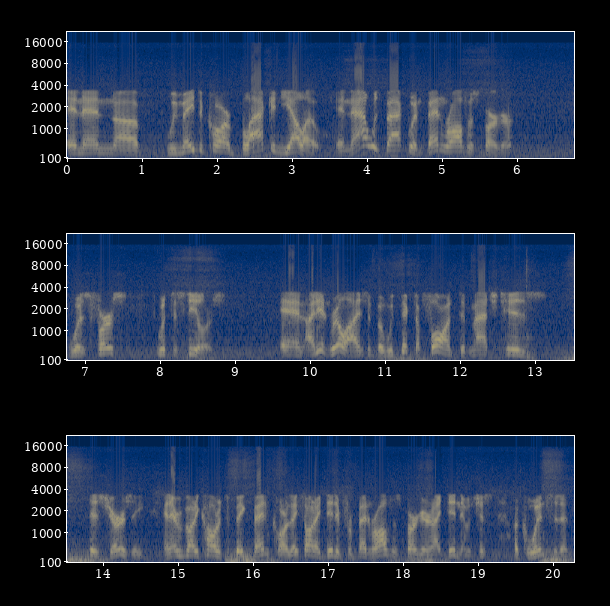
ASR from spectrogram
And then uh, we made the car black and yellow, and that was back when Ben Roethlisberger was first with the Steelers. And I didn't realize it, but we picked a font that matched his his jersey, and everybody called it the Big Ben car. They thought I did it for Ben Roethlisberger, and I didn't. It was just a coincidence,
